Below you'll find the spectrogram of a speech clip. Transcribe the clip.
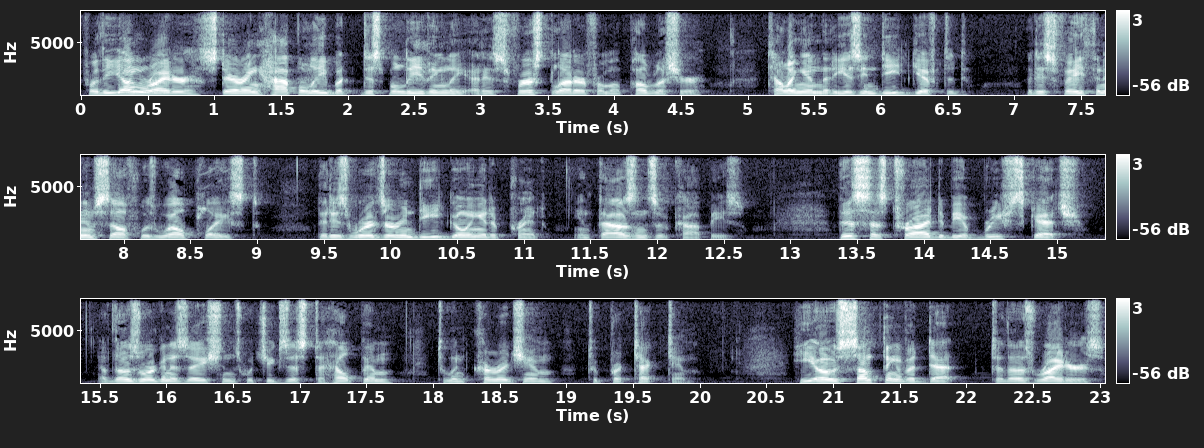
for the young writer staring happily but disbelievingly at his first letter from a publisher, telling him that he is indeed gifted, that his faith in himself was well placed, that his words are indeed going into print in thousands of copies, this has tried to be a brief sketch of those organizations which exist to help him, to encourage him, to protect him. He owes something of a debt to those writers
